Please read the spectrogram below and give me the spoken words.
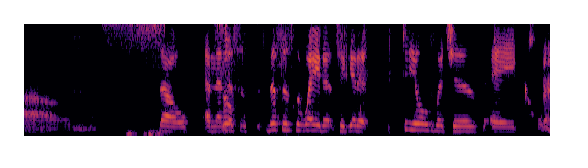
Um, so, and then So- this is, this is the way to, to get it sealed, which is a clip.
